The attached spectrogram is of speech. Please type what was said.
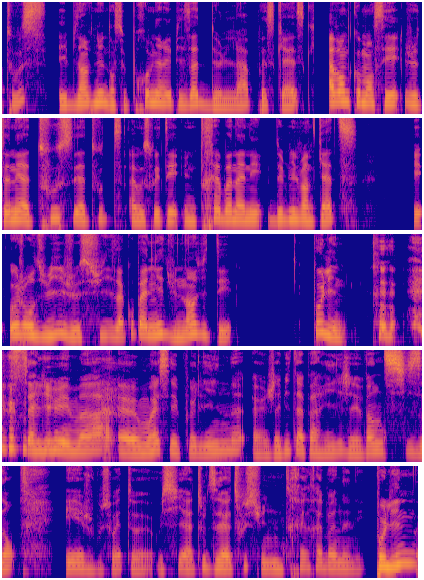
à tous et bienvenue dans ce premier épisode de La Postcasque. Avant de commencer, je tenais à tous et à toutes à vous souhaiter une très bonne année 2024. Et aujourd'hui, je suis accompagnée d'une invitée, Pauline. Salut Emma, euh, moi c'est Pauline, euh, j'habite à Paris, j'ai 26 ans et je vous souhaite euh, aussi à toutes et à tous une très très bonne année. Pauline,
